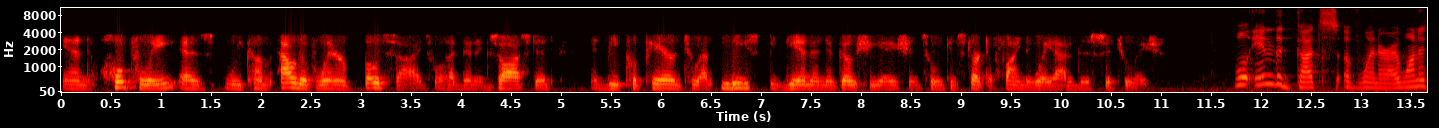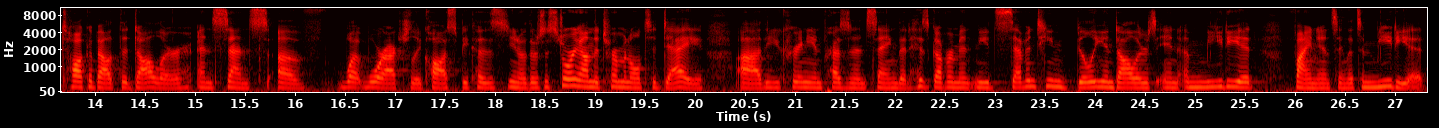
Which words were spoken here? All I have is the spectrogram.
And hopefully, as we come out of winter, both sides will have been exhausted and be prepared to at least begin a negotiation so we can start to find a way out of this situation. Well, in the guts of winter, I want to talk about the dollar and cents of what war actually costs because you know there's a story on the terminal today uh, the ukrainian president saying that his government needs 17 billion dollars in immediate financing that's immediate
